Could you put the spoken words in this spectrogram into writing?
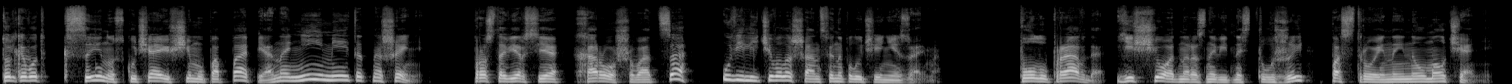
Только вот к сыну, скучающему по папе, она не имеет отношения. Просто версия «хорошего отца» увеличивала шансы на получение займа. Полуправда — еще одна разновидность лжи, построенной на умолчании.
